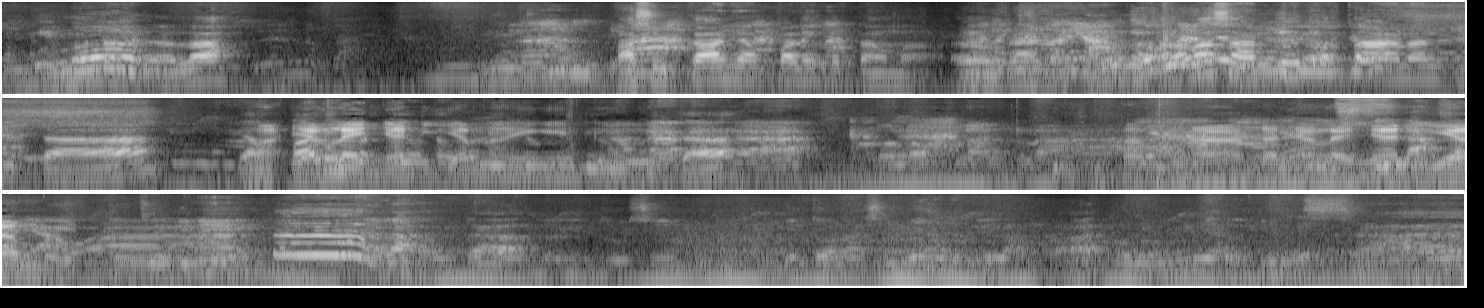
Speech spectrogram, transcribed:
Imun adalah pasukan yang paling pertama. Eh, salah satu pertahanan kita yang paling lainnya penting untuk diam, melindungi gitu. diri kita. Karena dan yang lainnya diam gitu. Intonasinya lebih lambat, volumenya lebih besar.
